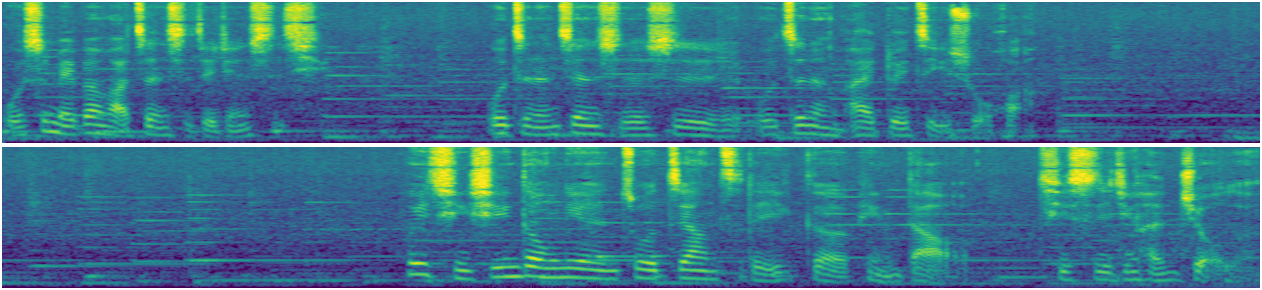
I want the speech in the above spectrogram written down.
我是没办法证实这件事情，我只能证实的是，我真的很爱对自己说话。会起心动念做这样子的一个频道，其实已经很久了。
